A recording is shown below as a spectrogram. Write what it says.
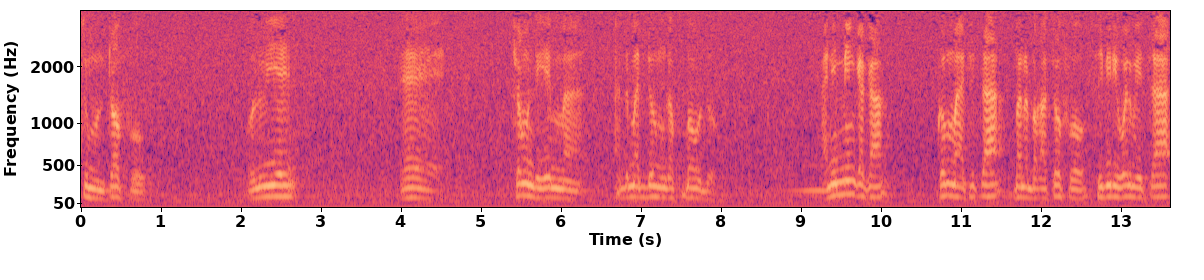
sumuntɔ fo olu ye fɛnw de ye ma adamadenw ka kumaw don ani min ka kan ko maa ti taa banabagatɔ fo sibiri walima i taa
